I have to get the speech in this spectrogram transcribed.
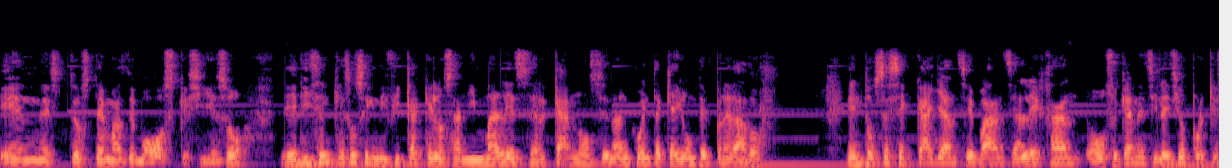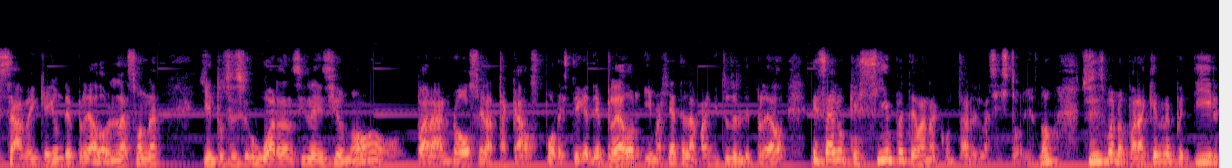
En estos temas de bosques y eso, eh, dicen que eso significa que los animales cercanos se dan cuenta que hay un depredador. Entonces se callan, se van, se alejan o se quedan en silencio porque saben que hay un depredador en la zona y entonces guardan silencio, ¿no? Para no ser atacados por este depredador. Imagínate la magnitud del depredador. Es algo que siempre te van a contar en las historias, ¿no? Entonces, bueno, ¿para qué repetir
